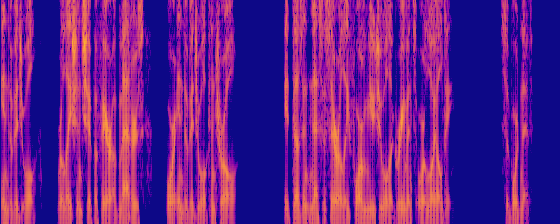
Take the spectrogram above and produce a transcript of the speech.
individual, relationship affair of matters, or individual control. It doesn't necessarily form mutual agreements or loyalty. Subordinate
